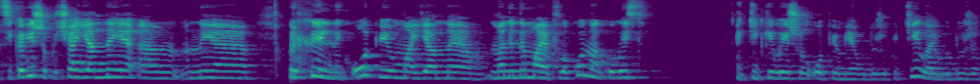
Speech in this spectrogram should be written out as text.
цікавіше, хоча я не, е, не прихильник опіума, я не, в мене немає флакона. Колись, тільки вийшов опіум, я його дуже хотіла, його дуже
